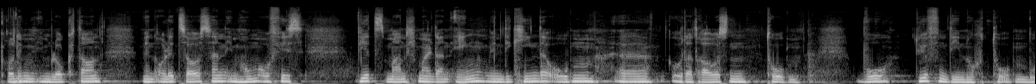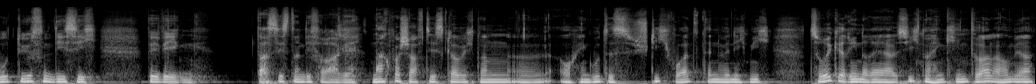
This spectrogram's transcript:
Gerade im, im, Lockdown, wenn alle zu Hause sind, im Homeoffice, wird es manchmal dann eng, wenn die Kinder oben äh, oder draußen toben. Wo dürfen die noch toben? Wo dürfen die sich bewegen? Das ist dann die Frage. Nachbarschaft ist, glaube ich, dann äh, auch ein gutes Stichwort, denn wenn ich mich zurückerinnere, als ich noch ein Kind war, da haben ja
